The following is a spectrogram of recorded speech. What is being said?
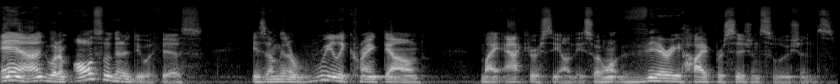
And what I'm also going to do with this is I'm going to really crank down my accuracy on these. So I want very high precision solutions,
